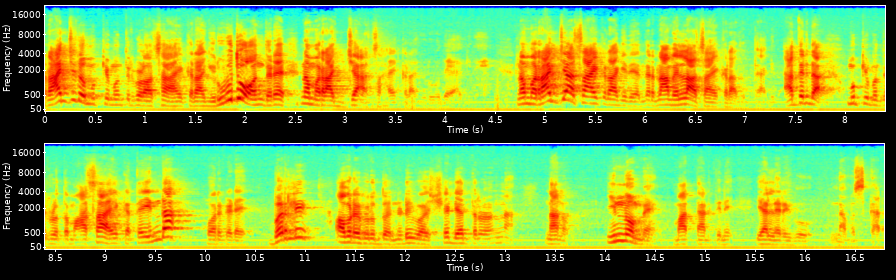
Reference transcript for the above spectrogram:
ರಾಜ್ಯದ ಮುಖ್ಯಮಂತ್ರಿಗಳು ಅಸಹಾಯಕರಾಗಿರುವುದು ಅಂದರೆ ನಮ್ಮ ರಾಜ್ಯ ಅಸಹಾಯಕರಾಗಿರುವುದೇ ಆಗಿದೆ. ನಮ್ಮ ರಾಜ್ಯ ಅಸಹಾಯಕರಾಗಿದೆ ಅಂದರೆ ನಾವೆಲ್ಲ ಅಸಹಾಯಕರಾದಂತೆ ಆಗಿದೆ. ಆದ್ದರಿಂದ ಮುಖ್ಯಮಂತ್ರಿಗಳು ತಮ್ಮ ಅಸಹಾಯಕತೆಯಿಂದ ಹೊರಗಡೆ ಬರಲಿ. ಅವರ ವಿರುದ್ಧ ನಡೆಯುವ ಷಡ್ಯಂತ್ರಗಳನ್ನು ನಾನು ಇನ್ನೊಮ್ಮೆ ಮಾತನಾಡ್ತೀನಿ. ಎಲ್ಲರಿಗೂ ನಮಸ್ಕಾರ.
